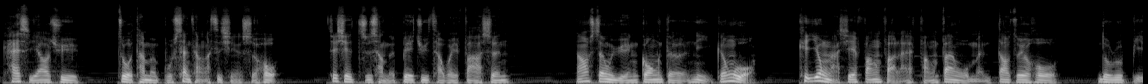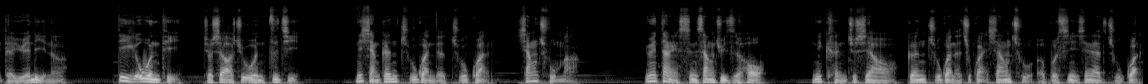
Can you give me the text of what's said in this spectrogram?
开始要去做他们不擅长的事情的时候，这些职场的悲剧才会发生。然后，身为员工的你跟我，可以用哪些方法来防范我们到最后落入彼得原理呢？第一个问题就是要去问自己：你想跟主管的主管相处吗？因为当你升上去之后，你可能就是要跟主管的主管相处，而不是你现在的主管。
